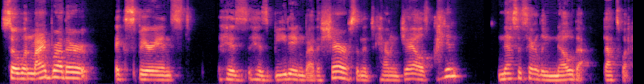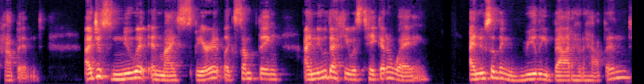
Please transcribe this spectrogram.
So when my brother experienced his his beating by the sheriffs in the county jails, I didn't necessarily know that that's what happened. I just knew it in my spirit, like something I knew that he was taken away. I knew something really bad had happened.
